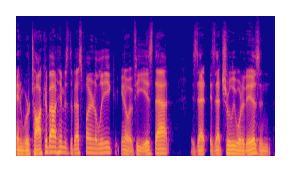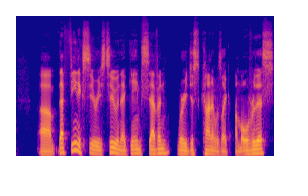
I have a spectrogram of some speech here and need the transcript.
And we're talking about him as the best player in the league. You know, if he is that, is that is that truly what it is? And um, that Phoenix series too, in that game seven, where he just kind of was like, "I'm over this."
